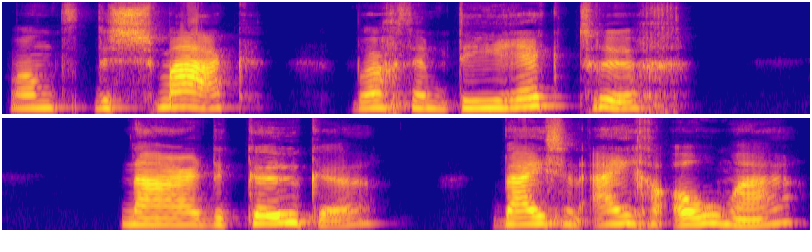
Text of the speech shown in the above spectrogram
Want de smaak bracht hem direct terug naar de keuken bij zijn eigen oma,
